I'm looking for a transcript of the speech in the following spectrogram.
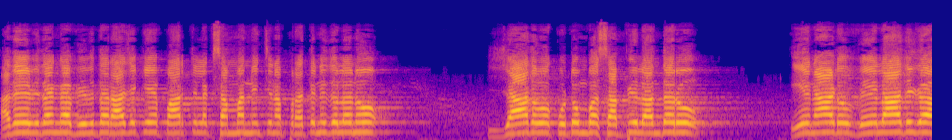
అదేవిధంగా వివిధ రాజకీయ పార్టీలకు సంబంధించిన ప్రతినిధులను యాదవ కుటుంబ సభ్యులందరూ ఈనాడు వేలాదిగా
